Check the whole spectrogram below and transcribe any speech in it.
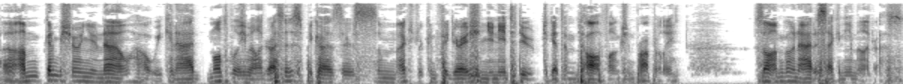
Uh, I'm going to be showing you now how we can add multiple email addresses because there's some extra configuration you need to do to get them to all function properly. So I'm going to add a second email address.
